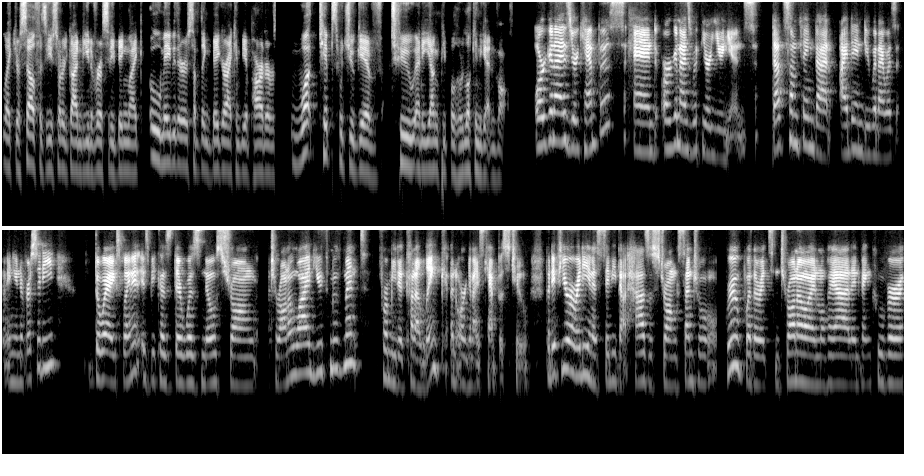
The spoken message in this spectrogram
like yourself as you sort of got into university being like oh maybe there is something bigger i can be a part of. What tips would you give to any young people who are looking to get involved? Organize your campus and organize with your unions. That's something that i didn't do when i was in university. The way I explain it is because there was no strong Toronto wide youth movement for me to kind of link an organized campus to. But if you're already in a city that has a strong central group, whether it's in Toronto and Montreal and Vancouver,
